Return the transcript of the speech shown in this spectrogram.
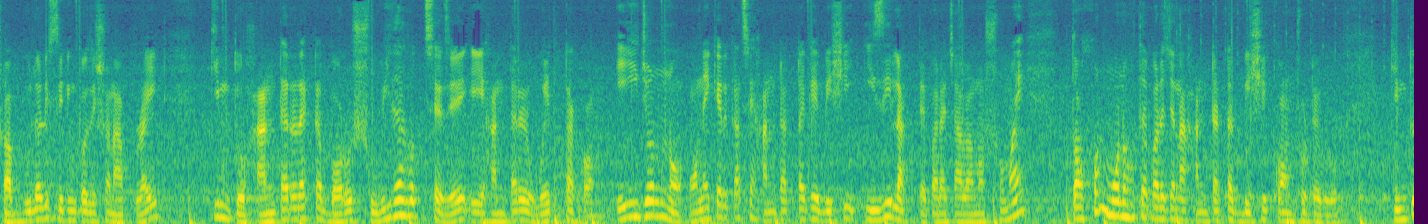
সবগুলোরই সিটিং পজিশন আপরাইট কিন্তু হান্টারের একটা বড় সুবিধা হচ্ছে যে এই হান্টারের ওয়েটটা কম। এই জন্য অনেকের কাছে হান্টারটাকে বেশি ইজি লাগতে পারে চালানোর সময়। তখন মনে হতে পারে যে না, হান্টারটা বেশি কমফোর্টেবল কিন্তু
